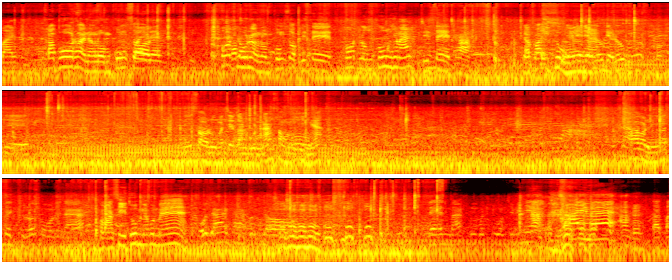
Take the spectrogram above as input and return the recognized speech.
ไวข้าวโพดหอยนางรมกุ้งๆสดเลยโคตรข้าวลโพงดหอยนางรมกุ้งสดพิเศษโคตรลงกุ้งใช่ไหมพิเศษค่ะ แล้วก็อีกถุงนึงเดี๋ยวนะดูเดี๋ยวดูโอเคอันนี้ซอรูมาเจอตอนบุญนะสองลูกอย่างเงี้ยถ้าวันนี้เสร็จคิวรถโทรเลย นะประมาณสี่ทุ่มนะคุณแม่ โอ้ได้ค่ะคุณจอแดนมาร์คดูประจวบใช่ไหมเนี่ยใช่แม่อะตัดไป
